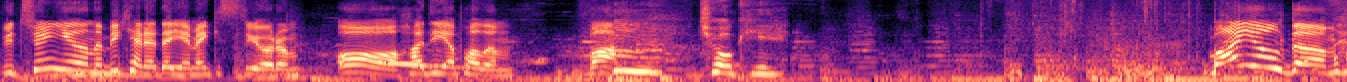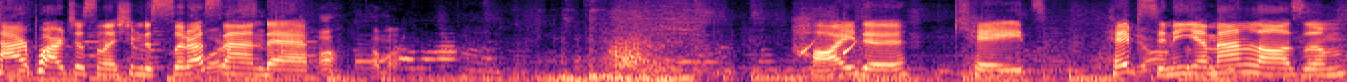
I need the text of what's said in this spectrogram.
Bütün yağını bir kere de yemek istiyorum. Oo, hadi yapalım. Vah. Çok iyi. Bayıldım her parçasına. Şimdi sıra sende. Ah tamam. Haydi Kate. Hepsini yemen lazım.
